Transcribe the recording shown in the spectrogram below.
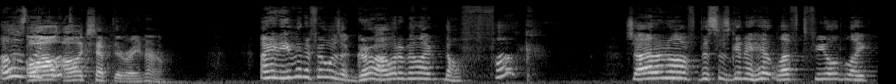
I was Oh, like, I'll, I'll accept it right now. I mean, even if it was a girl, I would have been like, the fuck? So I don't know if this is gonna hit left field like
